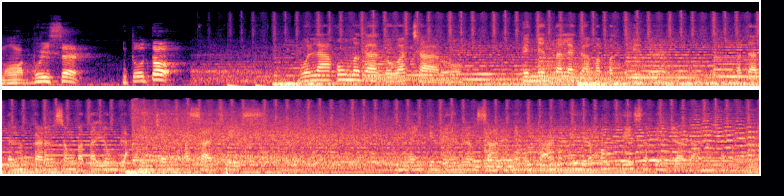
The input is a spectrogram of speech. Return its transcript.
Mga buwiset, uto Wala akong magagawa, Charo. Ganyan talaga kapag bitter. Padadalhan ka ng isang batalyong Black Ninja na ka-sad face. naintindihan lang sana niya kung gaano kahirap ang face na pinagdadaanan ko ngayon.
